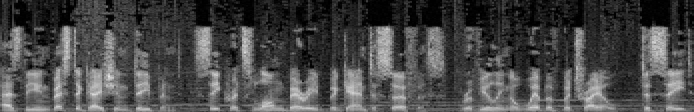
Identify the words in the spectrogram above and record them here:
As the investigation deepened, secrets long buried began to surface, revealing a web of betrayal, deceit,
